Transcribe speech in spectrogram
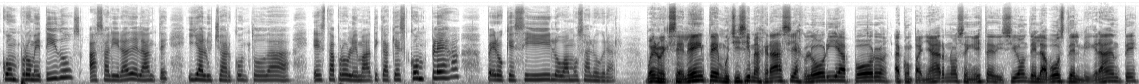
comprometidos a salir adelante y a luchar con toda esta problemática que es compleja, pero que sí lo vamos a lograr. Bueno, excelente. Muchísimas gracias, Gloria, por acompañarnos en esta edición de La Voz del Migrante.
